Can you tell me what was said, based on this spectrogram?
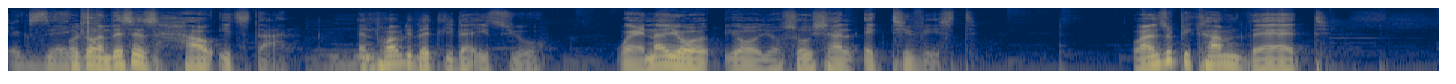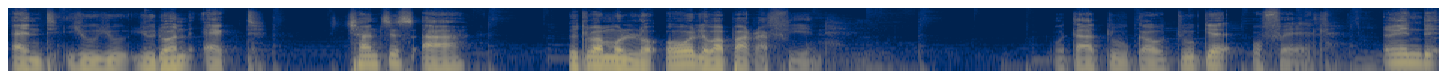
Exactly. And this is how it's done. Mm-hmm. And probably that leader is you. When now you're, you're, you're social activist. Once you become that and you, you, you don't act, chances are, o tlo ba mollo o le wa parafini. O tla tuka, o tuke, o fele. And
